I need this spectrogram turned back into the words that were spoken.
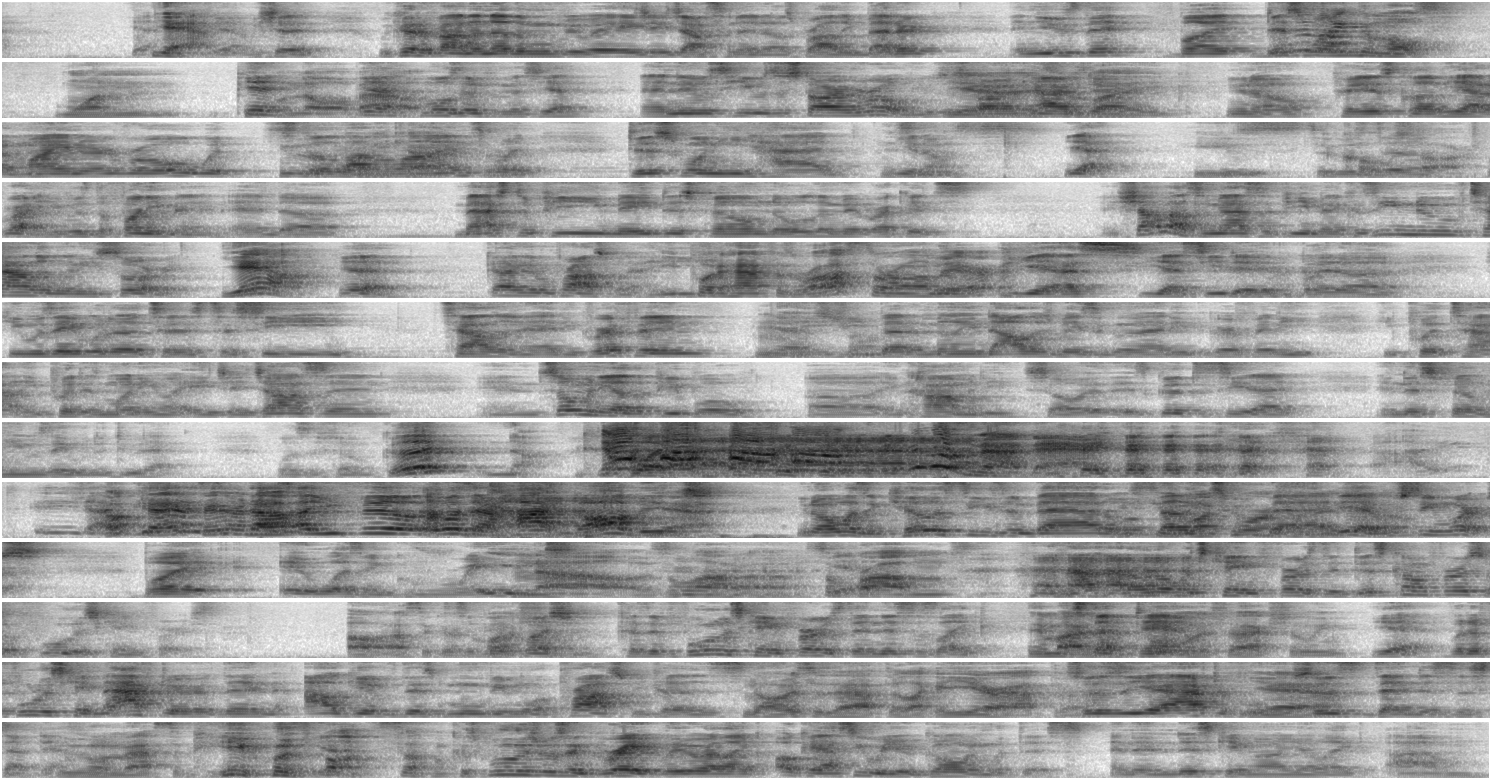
Yeah. Yeah. Yeah. We should have. We could have found another movie with AJ Johnson in it that was probably better and used it. But this this is one, like the most one people yeah, know about. Yeah, most infamous. Yeah. And it was he was a starring role. He was a Yeah, starring character. was like you know, Players Club. He had a minor role with He still a lot of lines, character. but this one he had. this you know, is- yeah. he's the was co-star. right, he was the funny man. And uh, Master P made this film, No Limit Records. And shout out to Master P, man, because he knew talent when he saw it. Yeah, Yeah, gotta give him props for that. he put half his roster on there. Yes, yes, he did. But uh, he was able to, to to see talent in Eddie Griffin. Yeah, he, he bet a million dollars basically on Eddie Griffin. He he put talent. He put his money on AJ Johnson and so many other people uh, in comedy. So it, it's good to see that in this film he was able to do that. Was the film good? No. But- It wasn't that bad. Okay, fair that's enough. how you feel. It wasn't hot garbage. Yeah. You know, it wasn't Killa Season bad or belly too bad. Yeah, show. we've seen worse, but it wasn't great. No, it was a lot of some Yeah. problems. And I, I don't know which came first. Did this come first or Foolish came first? Oh, that's a good It's a question. good question. Because if Foolish came first, then this is like It might step have been down. foolish, actually. Yeah, but if Foolish came after, then I'll give this movie more props because No, this is after, like a year after. so this is a year after Foolish. Yeah. So this, then this is a step this down. is when Master P was Yeah. awesome. Because Foolish wasn't great, but you were like, okay, I see where you're going with this. And then this came out, and you're like, um,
